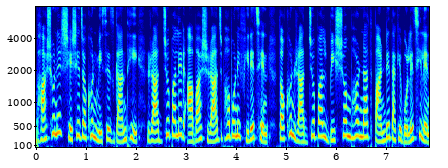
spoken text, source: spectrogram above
ভাষণের শেষে যখন মিসেস গান্ধী রাজ্যপালের আবাস রাজভবনে ফিরেছেন, তখন রাজ্যপাল বিশ্বম্ভরনাথ পাণ্ডে তাকে বলেছিলেন,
